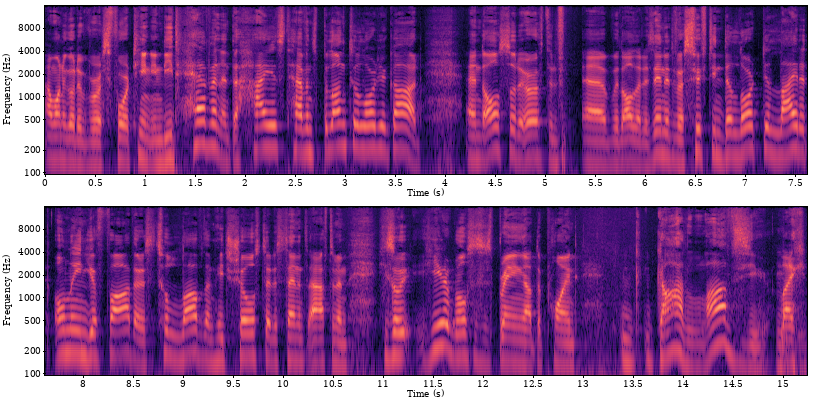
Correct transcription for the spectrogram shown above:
I, I want to go to verse 14. Indeed, heaven and the highest heavens belong to the Lord your God, and also the earth that, uh, with all that is in it. Verse 15, the Lord delighted only in your fathers to love them. He chose their descendants after them. He, so here Moses is bringing out the point. God loves you. Like,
